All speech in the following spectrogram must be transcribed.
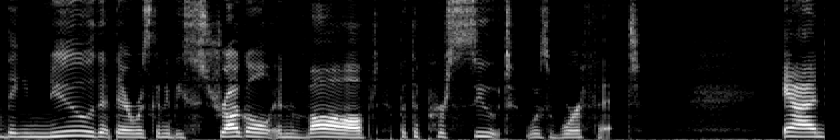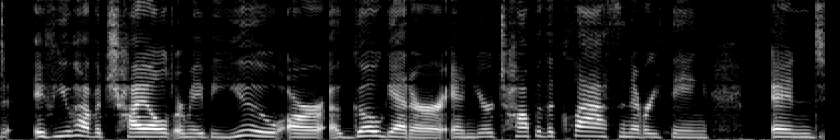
They knew that there was going to be struggle involved, but the pursuit was worth it. And if you have a child, or maybe you are a go getter and you're top of the class and everything, and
